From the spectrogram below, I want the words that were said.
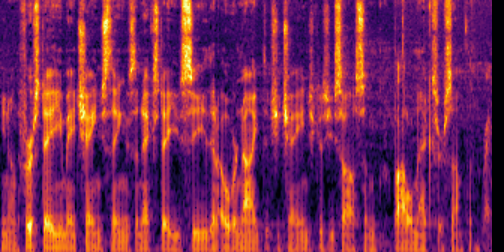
you know, the first day you may change things, the next day you see that overnight that you change because you saw some bottlenecks or something. Right.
